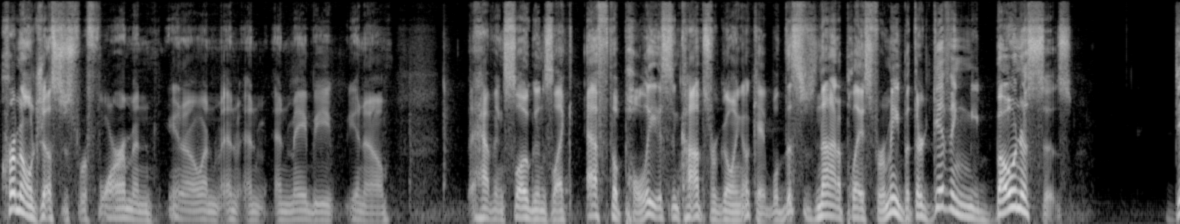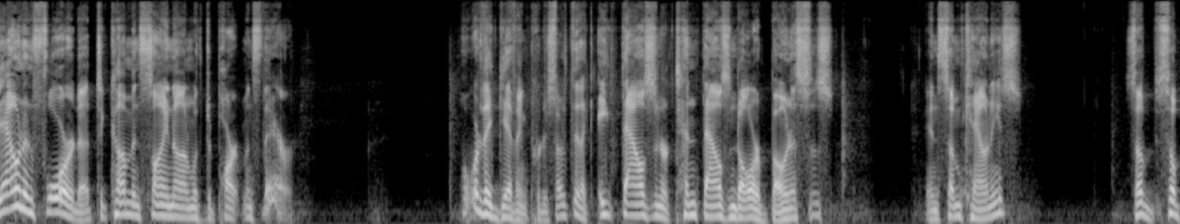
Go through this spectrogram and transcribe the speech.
criminal justice reform, and you know, and and and and maybe you know. Having slogans like F the police, and cops were going, okay, well, this is not a place for me, but they're giving me bonuses down in Florida to come and sign on with departments there what were they giving producers? Like eight thousand or ten thousand dollar bonuses in some counties. So, so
